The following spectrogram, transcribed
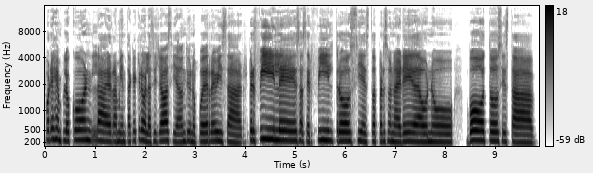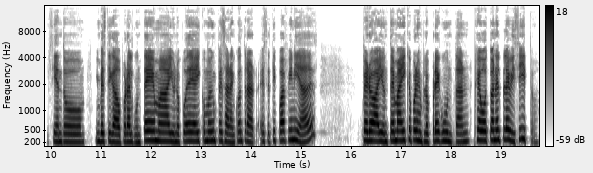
por ejemplo, con la herramienta que creó la silla vacía, donde uno puede revisar perfiles, hacer filtros, si esta persona hereda o no votos, si está siendo investigado por algún tema, y uno puede ahí como empezar a encontrar ese tipo de afinidades. Pero hay un tema ahí que, por ejemplo, preguntan qué votó en el plebiscito,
